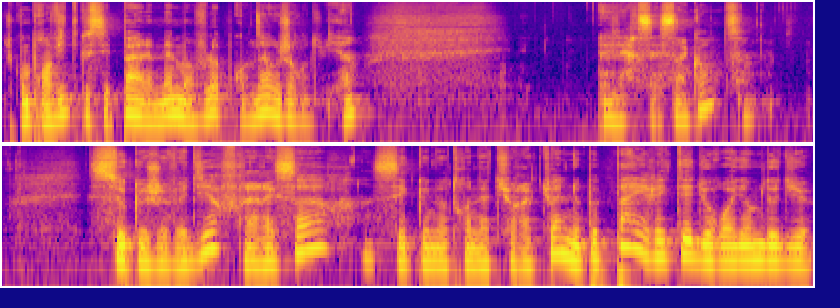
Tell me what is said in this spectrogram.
tu comprends vite que c'est pas la même enveloppe qu'on a aujourd'hui. Hein. Verset 50. Ce que je veux dire, frères et sœurs, c'est que notre nature actuelle ne peut pas hériter du royaume de Dieu,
